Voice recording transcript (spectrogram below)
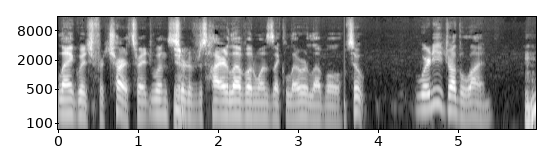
language for charts, right? One's yeah. sort of just higher level and one's like lower level. So where do you draw the line? Mm-hmm.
